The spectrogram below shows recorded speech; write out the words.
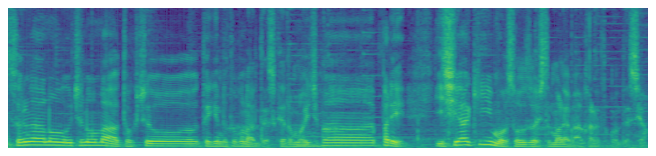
それがあのうちのまあ特徴的なところなんですけども一番やっぱり石焼き芋を想像してもらえば分かると思うんですよ。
